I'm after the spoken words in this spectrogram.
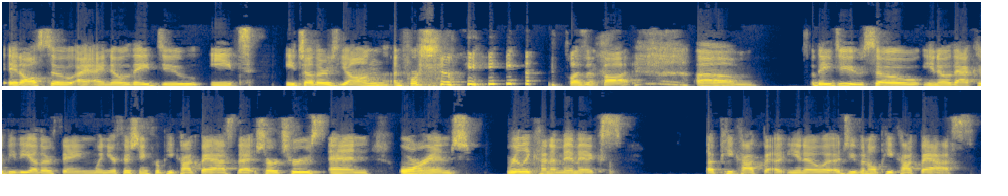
it also. I, I know they do eat each other's young. Unfortunately, pleasant thought. Um, they do. So, you know, that could be the other thing when you're fishing for peacock bass that chartreuse and orange really kind of mimics a peacock, you know, a juvenile peacock bass.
